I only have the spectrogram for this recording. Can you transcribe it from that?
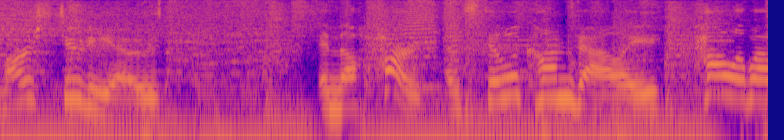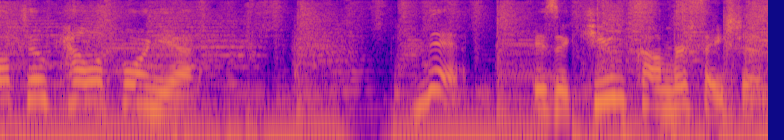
from our studios in the heart of Silicon Valley, Palo Alto, California. This is a CUBE Conversation.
